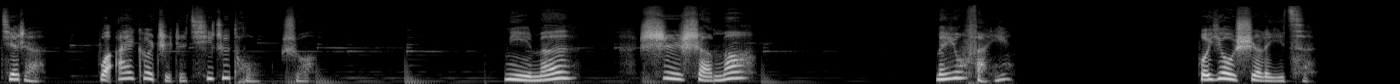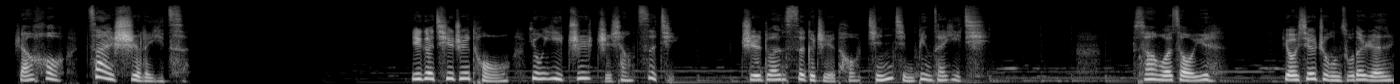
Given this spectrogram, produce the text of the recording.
接着，我挨个指着七只桶说：“你们是什么？”没有反应。我又试了一次，然后再试了一次。一个七只桶用一只指向自己，直端四个指头紧紧并在一起。算我走运，有些种族的人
